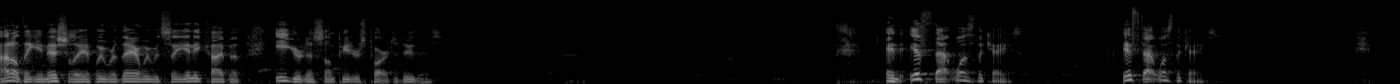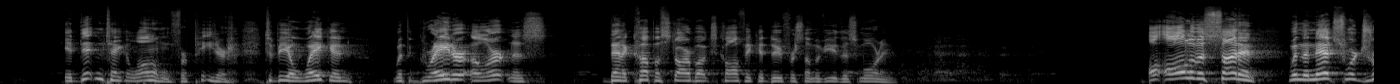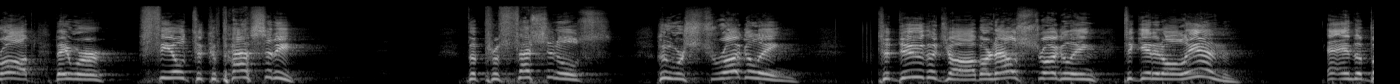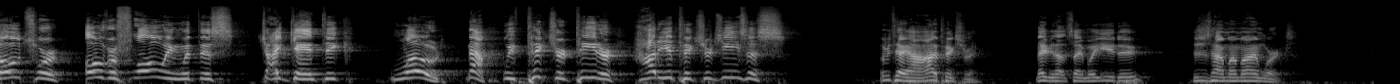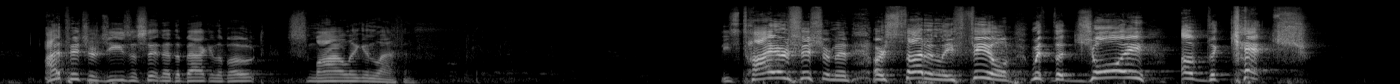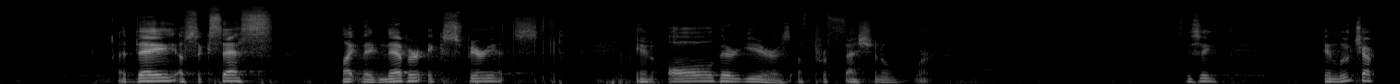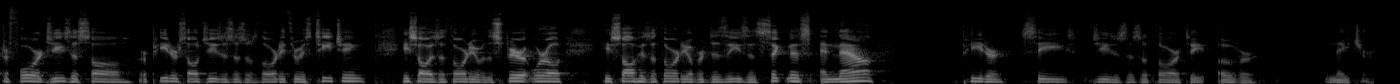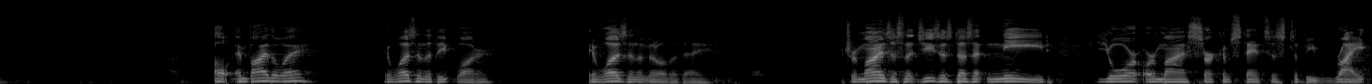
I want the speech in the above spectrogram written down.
I don't think initially, if we were there, we would see any type of eagerness on Peter's part to do this. And if that was the case, if that was the case, it didn't take long for Peter to be awakened with greater alertness than a cup of Starbucks coffee could do for some of you this morning. All of a sudden, when the nets were dropped, they were filled to capacity. The professionals who were struggling to do the job are now struggling to get it all in. And the boats were overflowing with this gigantic load. Now, we've pictured Peter. How do you picture Jesus? Let me tell you how I picture him. Maybe not the same way you do. This is how my mind works. I picture Jesus sitting at the back of the boat, smiling and laughing. These tired fishermen are suddenly filled with the joy of the catch. A day of success like they've never experienced in all their years of professional work. You see, in Luke chapter 4, Jesus saw, or Peter saw Jesus' authority through his teaching. He saw his authority over the spirit world. He saw his authority over disease and sickness. And now Peter sees Jesus' authority over nature. Oh, and by the way, it was in the deep water, it was in the middle of the day. Which reminds us that Jesus doesn't need your or my circumstances to be right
